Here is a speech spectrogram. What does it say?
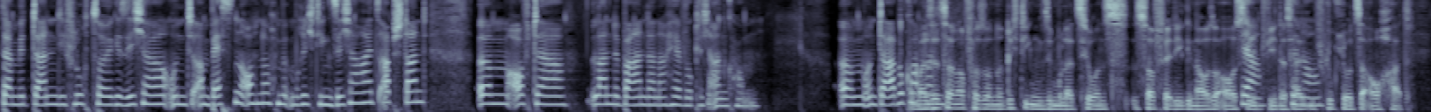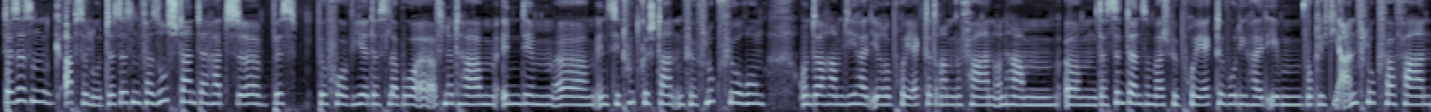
damit dann die Flugzeuge sicher und am besten auch noch mit dem richtigen Sicherheitsabstand ähm, auf der Landebahn dann nachher wirklich ankommen. Ähm, und da bekommt man, man sitzt dann auch vor so einer richtigen Simulationssoftware, die genauso aussieht, ja, wie das genau. halt ein genau. Fluglotse auch hat. Das ist ein absolut. Das ist ein Versuchsstand, der hat äh, bis bevor wir das Labor eröffnet haben in dem äh, Institut gestanden für Flugführung und da haben die halt ihre Projekte dran gefahren und haben ähm, das sind dann zum Beispiel Projekte, wo die halt eben wirklich die Anflugverfahren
